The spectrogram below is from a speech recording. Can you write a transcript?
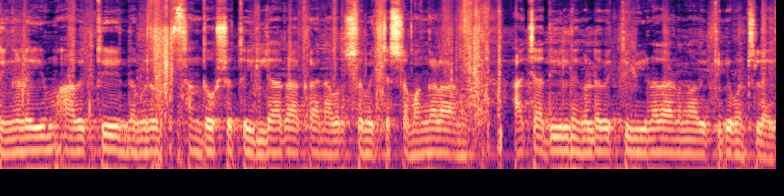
നിങ്ങളെയും ആ വ്യക്തിയെയും തമ്മിലുള്ള സന്തോഷത്തെ ഇല്ലാതാക്കാൻ അവർ ശ്രമിച്ച ശ്രമങ്ങളാണ് ആ ചതിയിൽ നിങ്ങളുടെ വ്യക്തി വീണതാണെന്ന് ആ വ്യക്തിക്ക് മനസ്സിലായി.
